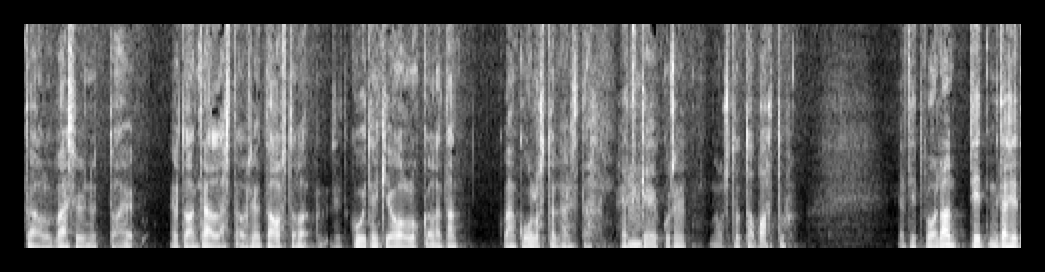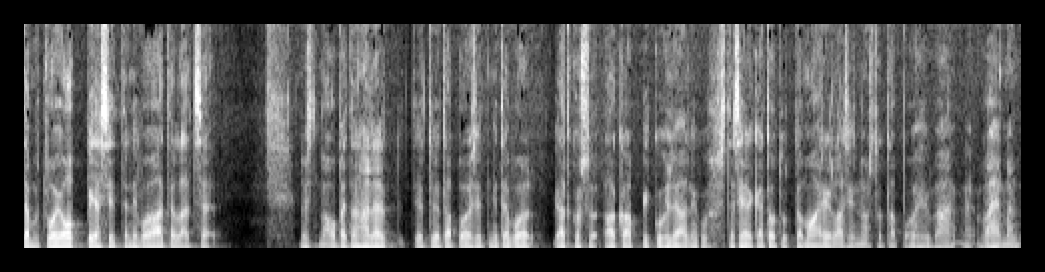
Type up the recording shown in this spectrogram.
tai ollut väsynyt tai jotain tällaista on siellä taustalla sitten kuitenkin ollut, kun aletaan vähän kuulostelemaan sitä hetkeä, mm. kun se nosto tapahtuu. Et sit voidaan, sit, mitä siitä voi oppia sitten, niin voi ajatella, että se No sitten mä opetan hänelle tiettyjä tapoja, sit, miten voi jatkossa alkaa pikkuhiljaa niin kuin sitä selkää totuttamaan erilaisiin nostotapoihin vähän, vähemmän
